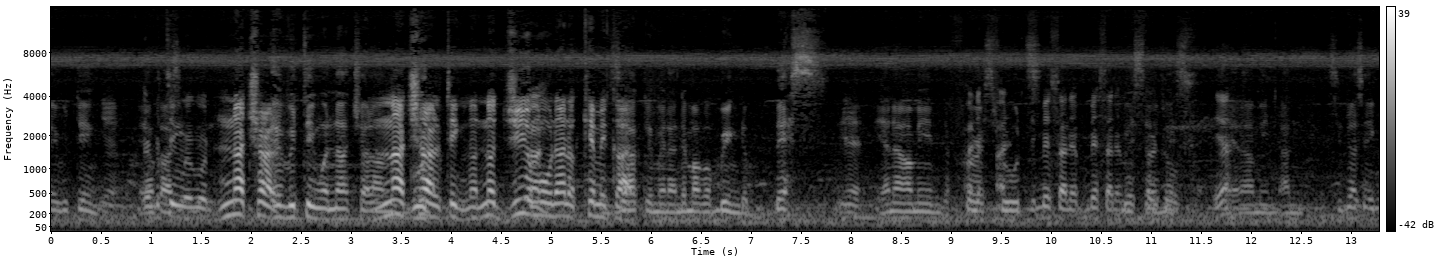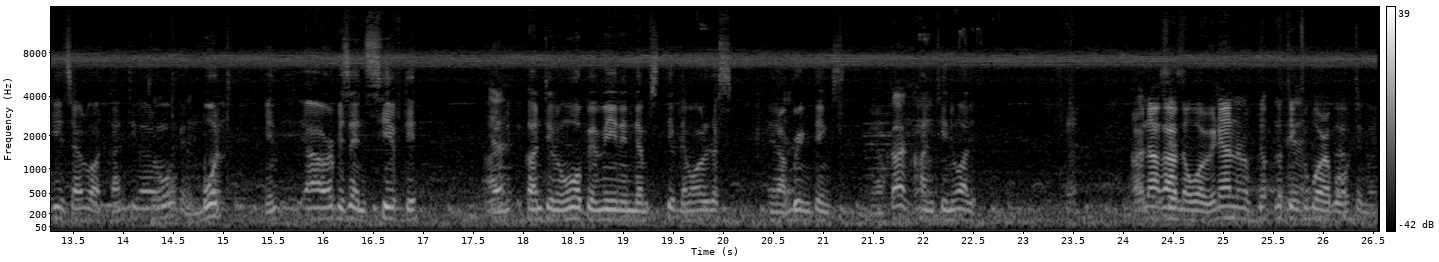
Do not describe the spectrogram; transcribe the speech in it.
everything. Yeah. You know, Everything 'cause we're good. Natural. Everything was natural. Natural good. thing, not, not GMO, not no chemical. Exactly, man. And them are gonna bring the best. Yeah. You know what I mean? The And first the, and fruits. the best of the best of the best of the best. Yeah. You know what I mean? And scripture say gates are what? Continue To open. open. Both in, uh, represent safety. And continue open meaning them still them all just you know Yeah. bring things. You know, God. continually. I'm not gonna no worry. We don't no- nothing to worry about. Exactly, man.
